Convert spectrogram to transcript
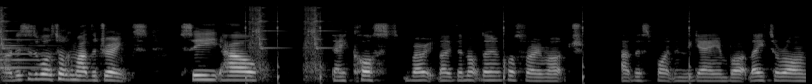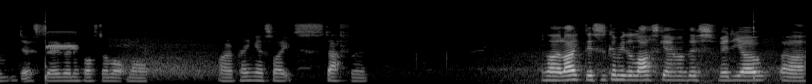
Alright, this is what I was talking about, the drinks. See how they cost very, like, they're not, they don't cost very much at this point in the game, but later on, just, they're going to cost a lot more. Alright, I'm playing against, like, Stafford. If I like this is gonna be the last game of this video. Uh,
